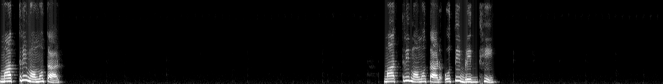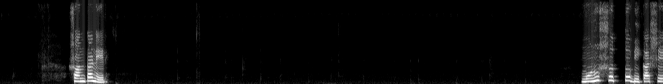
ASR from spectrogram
মাতৃ মমতার মাতৃ মমতার অতি বৃদ্ধি সন্তানের মনুষ্যত্ব বিকাশে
